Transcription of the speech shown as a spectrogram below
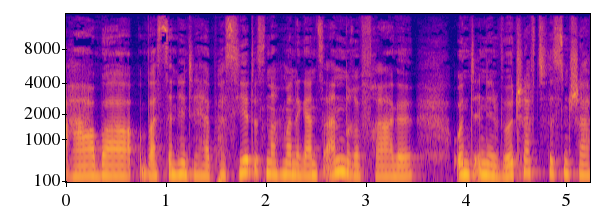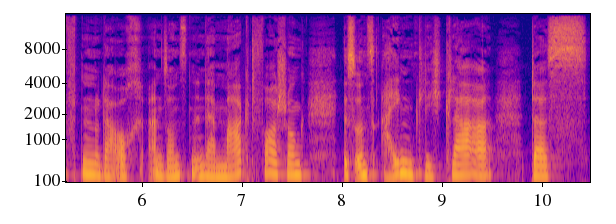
Aber was dann hinterher passiert, ist nochmal eine ganz andere Frage. Und in den Wirtschaftswissenschaften oder auch ansonsten in der Marktforschung ist uns eigentlich klar, dass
